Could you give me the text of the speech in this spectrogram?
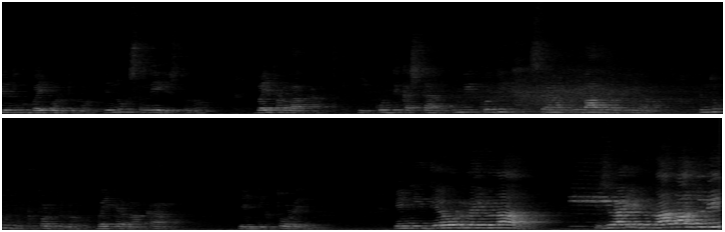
ఎందుకు భయపడుతున్నావు? ఎందుకు సందేహిస్తున్నావు? భయపడవాక. ఈ కొద్ది కష్టాలకు ఈ కొద్ది శ్రమకు బాధపడుతున్నావా? ఎందుకు దుఃఖపడుతున్నావు? భయపడవాక. నేను నీకు తోడయ్యాను. నేను నీ దేవుడనై ఉన్నా ఇజ్రాయేల్ నా రాజుని.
